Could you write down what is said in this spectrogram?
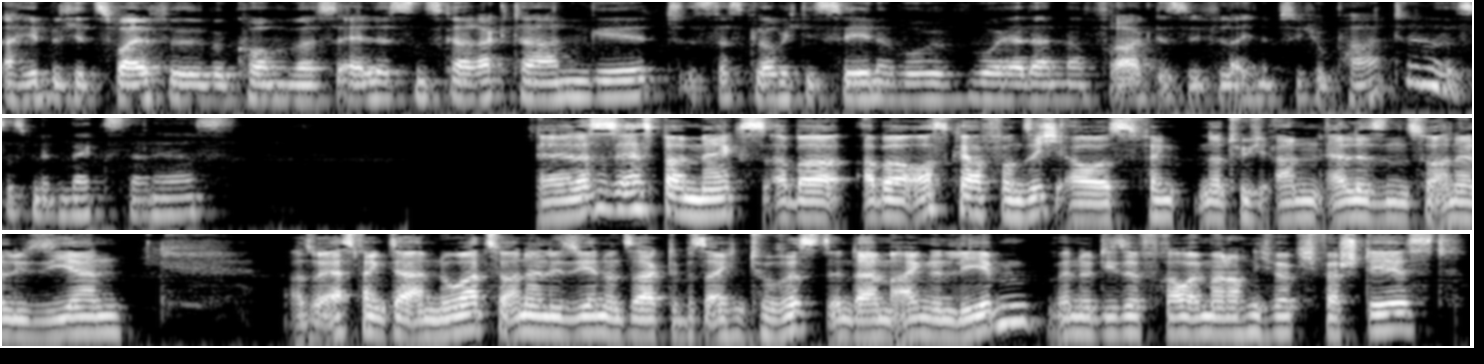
erhebliche Zweifel bekommen, was Allisons Charakter angeht. Ist das, glaube ich, die Szene, wo, wo er dann fragt, ist sie vielleicht eine Psychopathin oder ist das mit Max dann erst? Äh, das ist erst bei Max, aber, aber Oscar von sich aus fängt natürlich an, Allison zu analysieren. Also erst fängt er an, Noah zu analysieren und sagt, du bist eigentlich ein Tourist in deinem eigenen Leben, wenn du diese Frau immer noch nicht wirklich verstehst.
